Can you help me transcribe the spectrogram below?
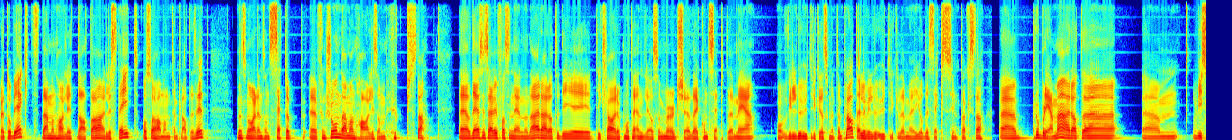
et objekt der man har litt data eller state, og så har man templatet sitt. Mens nå er det en sånn setup-funksjon der man har liksom hooks, da. Eh, og det jeg syns er litt fascinerende der, er at de, de klarer på en måte endelig å merge det konseptet med Vil du uttrykke det som et templat, eller vil du uttrykke det med JD6-syntaks? da? Eh, problemet er at eh, um, hvis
